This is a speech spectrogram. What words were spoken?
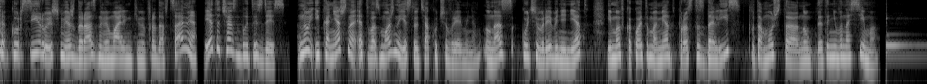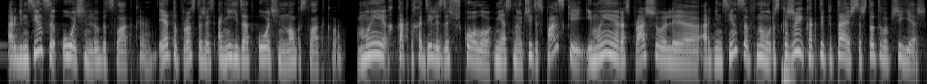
курсируешь между разными маленькими продавцами. И это часть быта здесь. Ну и, конечно, это возможно, если у тебя куча времени. У нас кучи времени нет, и мы в какой-то момент просто сдались, потому что, ну, это невыносимо. Аргентинцы очень любят сладкое. Это просто жесть. Они едят очень много сладкого. Мы как-то ходили здесь в школу местную учить испанский, и мы расспрашивали аргентинцев, ну, расскажи, как ты питаешься, что ты вообще ешь.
